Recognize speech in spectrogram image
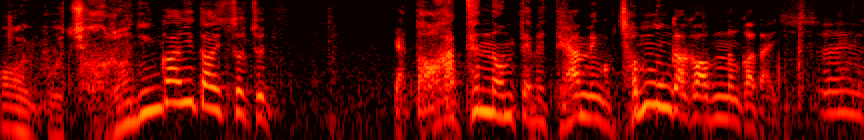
어이 뭐 저런 인간이 다 있어 저... 야 너 같은 놈 때문에 대한민국 전문가가 없는 거다. 에휴,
